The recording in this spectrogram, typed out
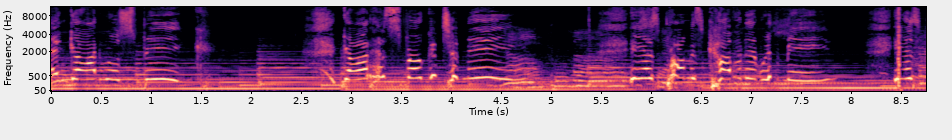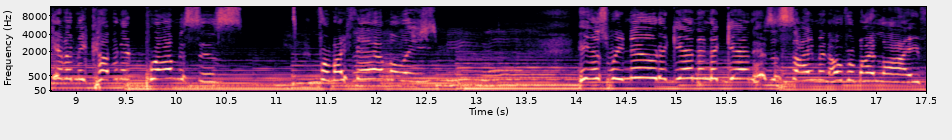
And God will speak. God has spoken to me. He has promised covenant with me. He has given me covenant promises for my family. He has renewed again and again his assignment over my life.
